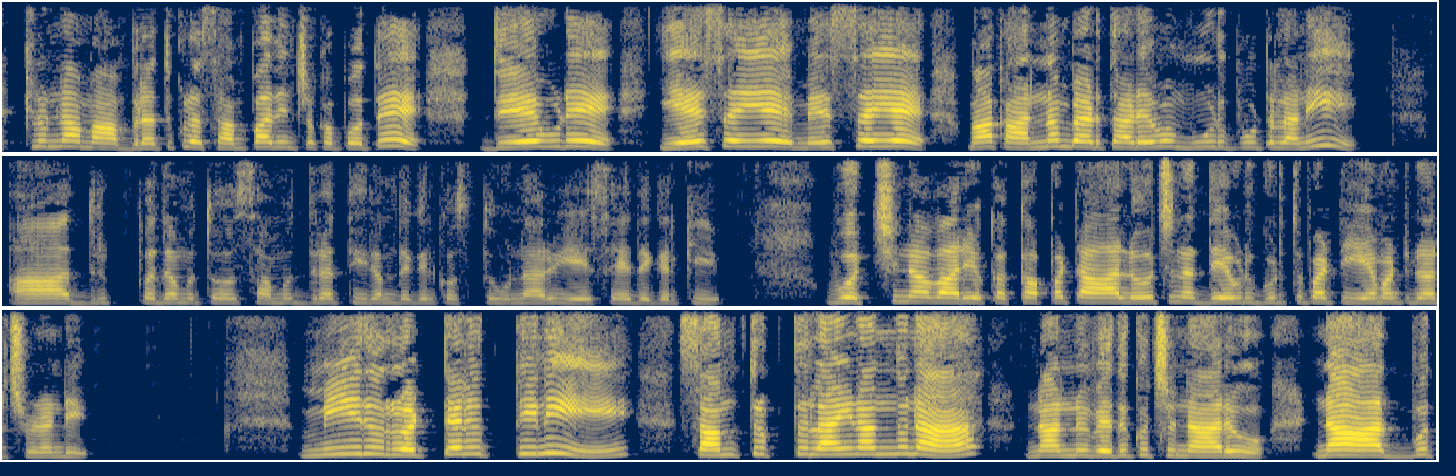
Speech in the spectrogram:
ఎట్లున్నా మా బ్రతుకులో సంపాదించకపోతే దేవుడే ఏసయ్యే మెస్సయ్యే మాకు అన్నం పెడతాడేమో మూడు పూటలని ఆ దృక్పథముతో సముద్ర తీరం దగ్గరికి వస్తూ ఉన్నారు. ఏసఐ దగ్గరికి వచ్చిన వారి యొక్క కపట ఆలోచన దేవుడు గుర్తుపట్టి ఏమంటున్నారు చూడండి. మీరు రొట్టెలు తిని సంతృప్తులైనందున నన్ను వెదుకుచున్నారు. నా అద్భుత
